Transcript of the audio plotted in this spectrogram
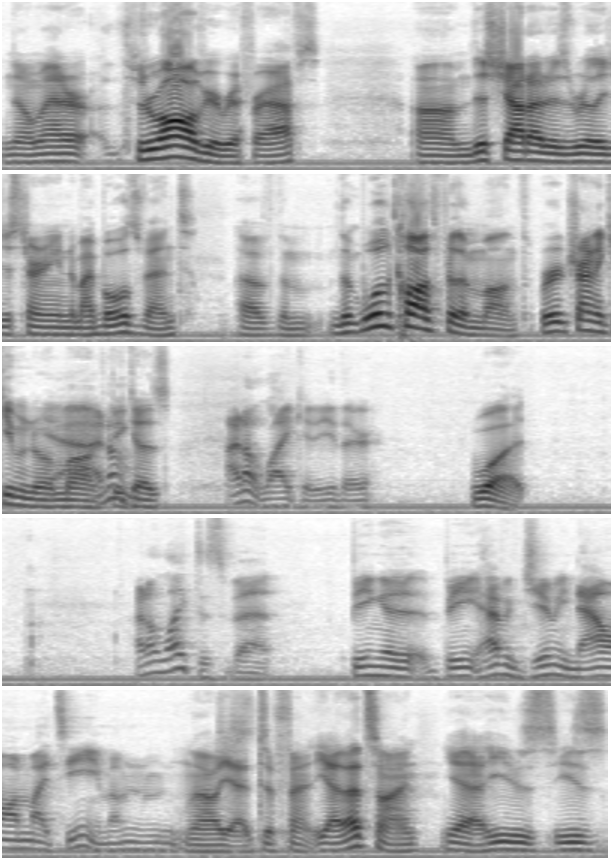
no matter through all of your riffraffs. Um, this shout out is really just turning into my Bulls vent of the, the we'll call it for the month. We're trying to keep him to a Yeah, I month don't- because I don't like it either. what? I don't like this vent. Being a being having Jimmy now on my team. I'm Oh yeah, just- defend. Yeah, that's fine. Yeah, he was he's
